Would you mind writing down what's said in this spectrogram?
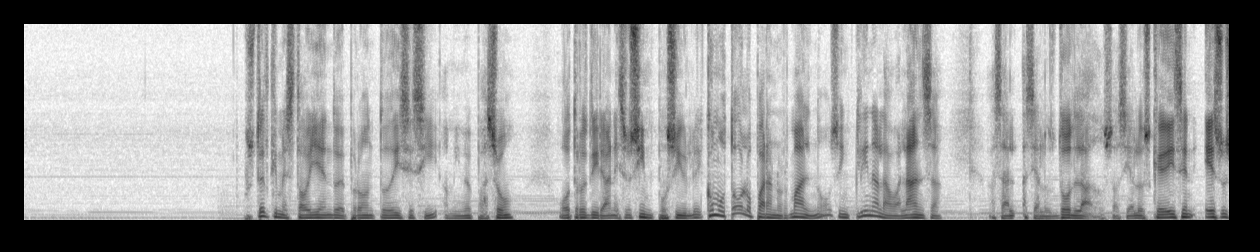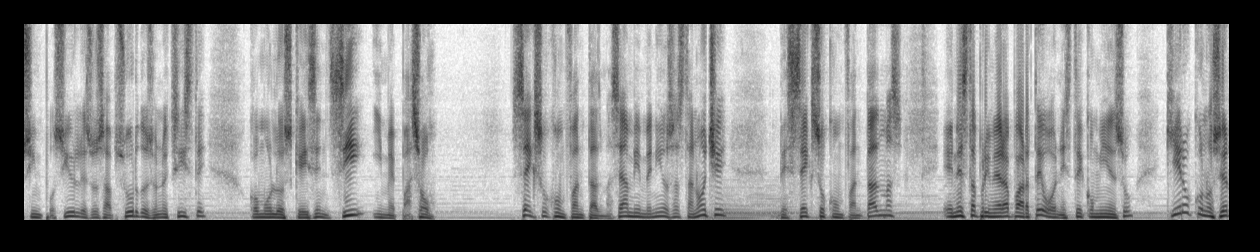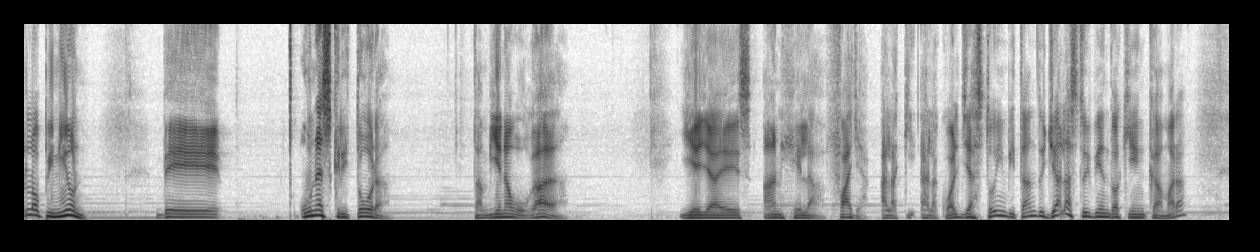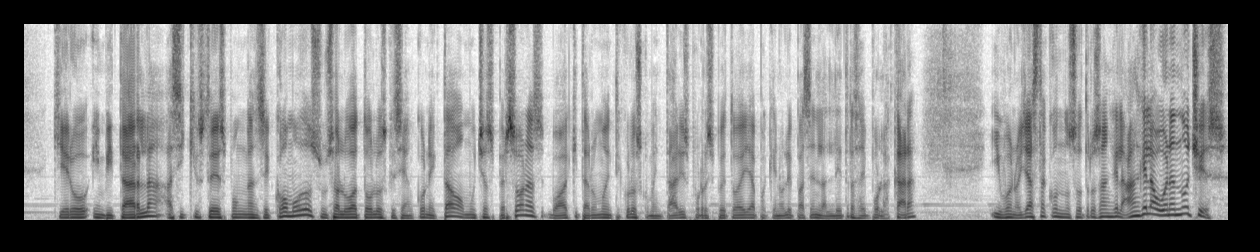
Usted que me está oyendo de pronto dice, sí, a mí me pasó. Otros dirán, eso es imposible. Como todo lo paranormal, ¿no? Se inclina la balanza hacia, los dos lados. Hacia los que dicen, eso es imposible, eso es absurdo, eso no existe. Como los que dicen, sí, y me pasó. Sexo con fantasmas. Sean bienvenidos a esta noche de Sexo con fantasmas. En esta primera parte o en este comienzo, quiero conocer la opinión de una escritora, también abogada, y ella es Ángela Falla, a la, a la cual ya estoy invitando y ya la estoy viendo aquí en cámara. Quiero invitarla, así que ustedes pónganse cómodos. Un saludo a todos los que se han conectado, muchas personas. Voy a quitar un momentico los comentarios por respeto a ella para que no le pasen las letras ahí por la cara. Y bueno, ya está con nosotros Ángela. Ángela, buenas noches.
